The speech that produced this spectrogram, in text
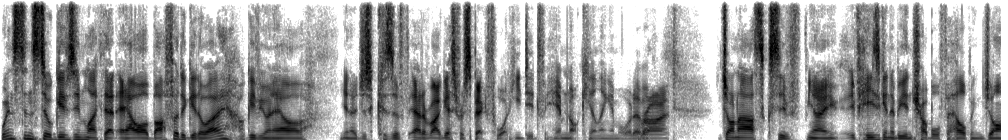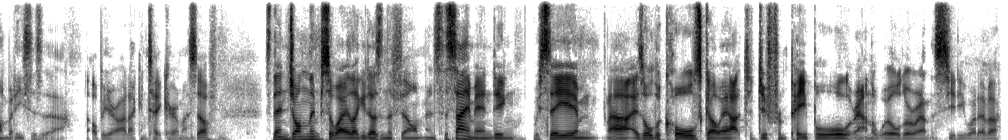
Winston still gives him like that hour buffer to get away. I'll give you an hour, you know, just because of out of I guess respect for what he did for him, not killing him or whatever. Right. John asks if you know if he's going to be in trouble for helping John, but he says, ah, "I'll be all right. I can take care of myself." So then John limps away like he does in the film, and it's the same ending. We see him uh, as all the calls go out to different people all around the world or around the city, whatever.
